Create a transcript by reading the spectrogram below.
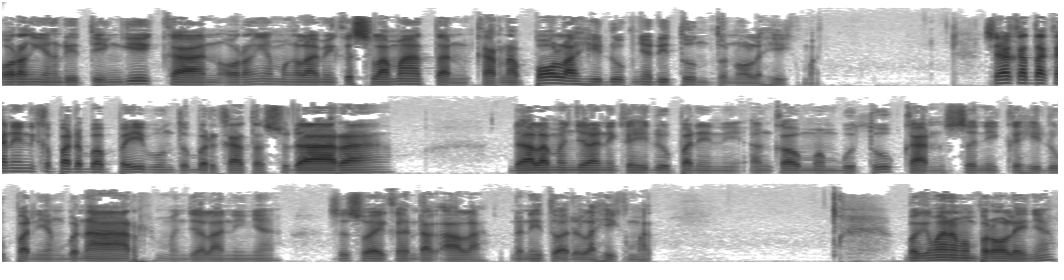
orang yang ditinggikan, orang yang mengalami keselamatan karena pola hidupnya dituntun oleh hikmat. Saya katakan ini kepada Bapak Ibu untuk berkata, Saudara, dalam menjalani kehidupan ini, engkau membutuhkan seni kehidupan yang benar menjalaninya sesuai kehendak Allah, dan itu adalah hikmat. Bagaimana memperolehnya?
